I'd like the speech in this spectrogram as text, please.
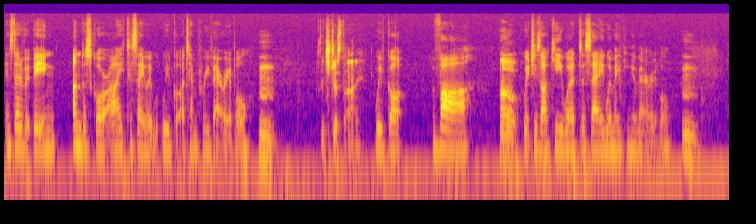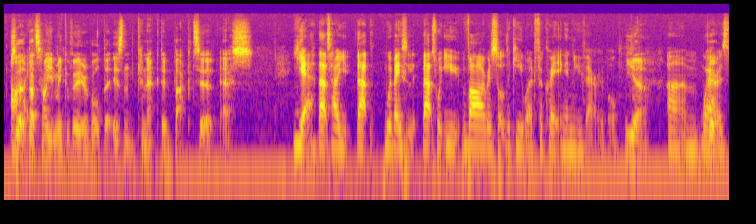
Instead of it being underscore i to say we, we've got a temporary variable, Mm. It's just I. we've got var, Oh. which is our keyword to say we're making a variable. Mm. So I. that's how you make a variable that isn't connected back to S. Yeah, that's how you that we're basically that's what you var is sort of the keyword for creating a new variable. Yeah. Um, whereas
